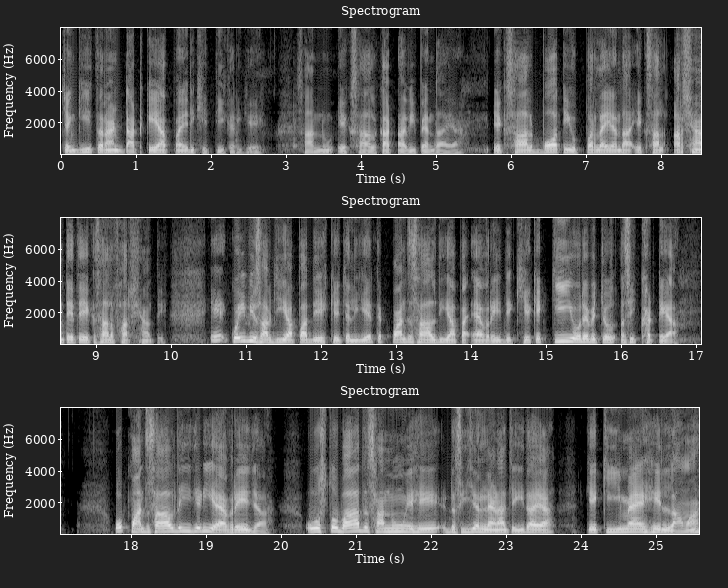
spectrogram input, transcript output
ਚੰਗੀ ਤਰ੍ਹਾਂ ਡਟ ਕੇ ਆਪਾਂ ਇਹਦੀ ਖੇਤੀ ਕਰੀਏ। ਸਾਨੂੰ ਇੱਕ ਸਾਲ ਘਾਟਾ ਵੀ ਪੈਂਦਾ ਆ। ਇੱਕ ਸਾਲ ਬਹੁਤ ਹੀ ਉੱਪਰ ਲੈ ਜਾਂਦਾ, ਇੱਕ ਸਾਲ ਅਰਸ਼ਾਂ ਤੇ ਤੇ ਇੱਕ ਸਾਲ ਫਰਸ਼ਾਂ ਤੇ। ਇਹ ਕੋਈ ਵੀ ਸਬਜ਼ੀ ਆਪਾਂ ਦੇਖ ਕੇ ਚਲੀਏ ਤੇ 5 ਸਾਲ ਦੀ ਆਪਾਂ ਐਵਰੇਜ ਦੇਖੀਏ ਕਿ ਕੀ ਉਹਦੇ ਵਿੱਚੋਂ ਅਸੀਂ ਖੱਟਿਆ। ਉਹ 5 ਸਾਲ ਦੀ ਜਿਹੜੀ ਐਵਰੇਜ ਆ, ਉਸ ਤੋਂ ਬਾਅਦ ਸਾਨੂੰ ਇਹ ਡਿਸੀਜਨ ਲੈਣਾ ਚਾਹੀਦਾ ਆ ਕਿ ਕੀ ਮੈਂ ਇਹ ਲਾਵਾਂ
